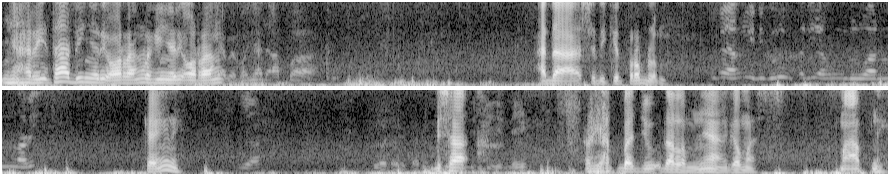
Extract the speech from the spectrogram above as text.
Nyari tadi nyari orang, lagi nyari orang. Ya memangnya ada apa? Ada sedikit problem. Kayak yang ini dulu tadi yang duluan lari. Kayak yang ini. Iya. Bisa Di sini. Lihat baju dalamnya, gak Mas? Maaf nih.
